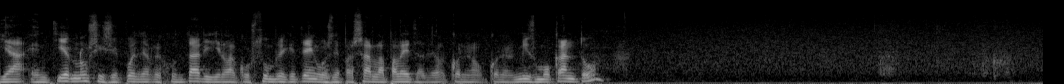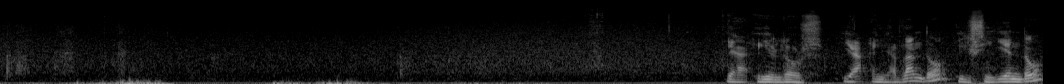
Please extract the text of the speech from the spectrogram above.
Ya en tierno, si se puede rejuntar y la costumbre que tengo es de pasar la paleta con, el, mismo canto, ya irlos ya engarrando y siguiendo.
